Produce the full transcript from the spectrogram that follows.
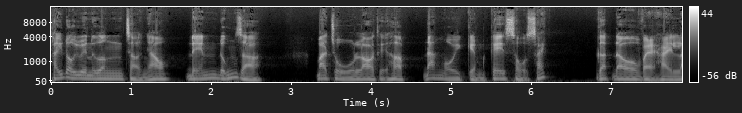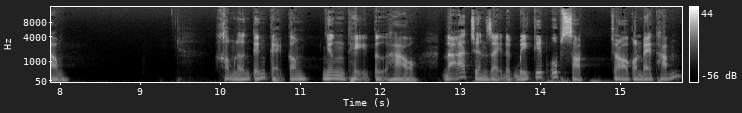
Thấy đôi uyên ương chở nhau Đến đúng giờ, Bà chủ lò thị hợp Đang ngồi kiểm kê sổ sách, Gật đầu vẻ hài lòng. Không lớn tiếng kể công, Nhưng thị tự hào Đã truyền dạy được bí kíp úp sọt cho con bé Thắm.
